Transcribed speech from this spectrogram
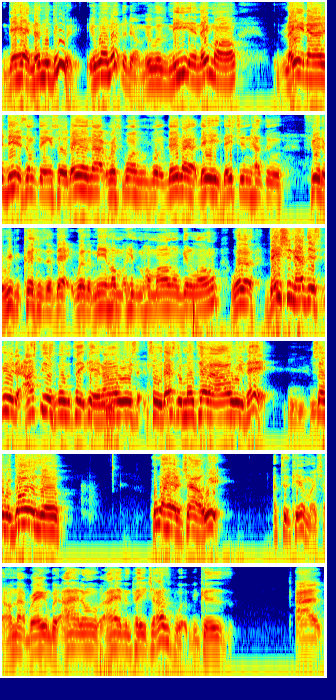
They had nothing to do with it. It wasn't up to them. It was me and they mom laid down and did some things. So they are not responsible for. They like they they shouldn't have to feel the repercussions of that. Whether me and her his her mom don't get along, whether they shouldn't have the experience that I still supposed to take care. And I mm-hmm. always so that's the mentality I always had. Mm-hmm. So regardless of who I had a child with, I took care of my child. I'm not bragging, but I don't. I haven't paid child support because I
